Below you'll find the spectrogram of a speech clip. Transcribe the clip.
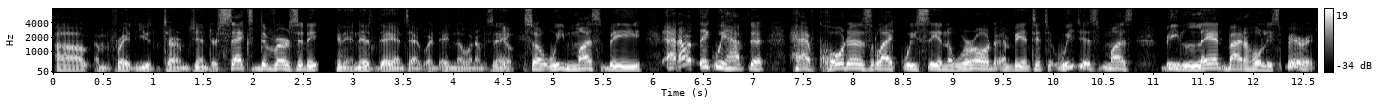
Uh, I'm afraid to use the term gender, sex diversity. And in this day and time, they know what I'm saying. Yep. So we must be, I don't think we have to have quotas like we see in the world and be intentional. We just must be led by the Holy Spirit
